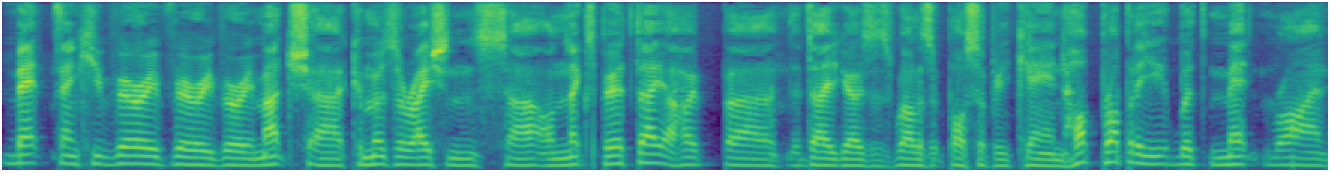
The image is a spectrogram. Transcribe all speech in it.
Matt, thank you very, very, very much. Uh, commiserations uh, on Nick's birthday. I hope uh, the day goes as well as it possibly can. Hot property with Matt Ryan.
